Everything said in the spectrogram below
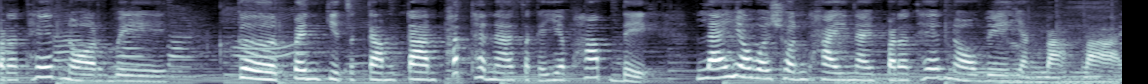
ประเทศนอร์เวย์ เกิดเป็นกิจกรรมการพัฒนาศักยภาพเด็ก และเยาวชนไทยในประเทศนอร์เวย์อย่างหลากหลาย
